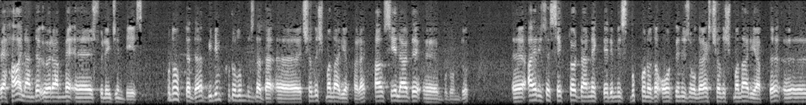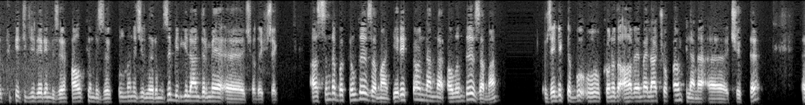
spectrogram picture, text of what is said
ve halen de öğrenme e, sürecindeyiz. Bu noktada bilim kurulumuzda da e, çalışmalar yaparak tavsiyelerde e, bulunduk. E, ayrıca sektör derneklerimiz bu konuda organize olarak çalışmalar yaptı. E, tüketicilerimizi, halkımızı, kullanıcılarımızı bilgilendirmeye e, çalışacak. Aslında bakıldığı zaman, gerekli önlemler alındığı zaman, özellikle bu konuda AVM'ler çok ön plana e, çıktı. E,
